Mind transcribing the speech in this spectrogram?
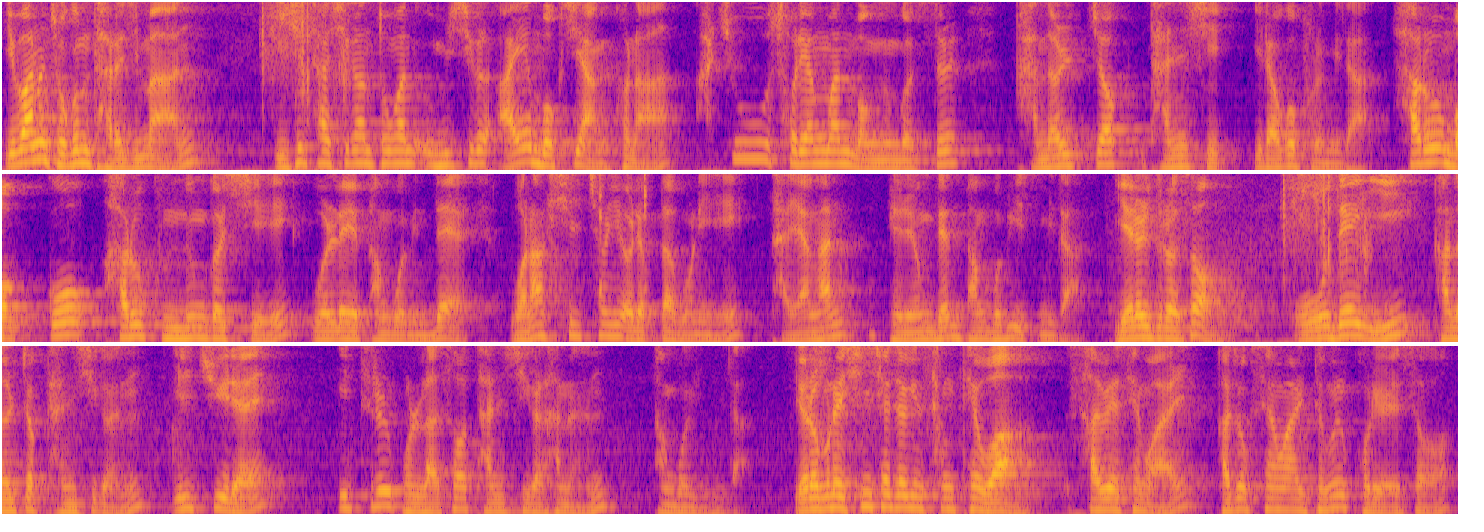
이와는 조금 다르지만 24시간 동안 음식을 아예 먹지 않거나 아주 소량만 먹는 것을 간헐적 단식이라고 부릅니다. 하루 먹고 하루 굶는 것이 원래의 방법인데 워낙 실천이 어렵다 보니 다양한 변형된 방법이 있습니다. 예를 들어서 5대2 간헐적 단식은 일주일에 이틀을 골라서 단식을 하는 방법입니다. 여러분의 신체적인 상태와 사회생활, 가족생활 등을 고려해서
